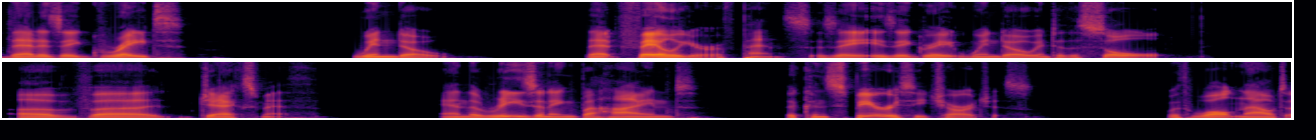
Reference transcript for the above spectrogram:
that is a great window. That failure of Pence is a is a great window into the soul of uh, Jack Smith and the reasoning behind the conspiracy charges with Walt Nauta.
